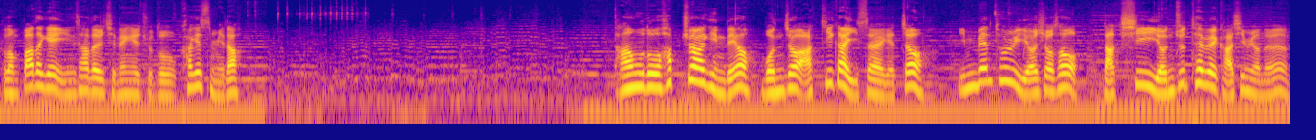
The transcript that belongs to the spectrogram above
그럼 빠르게 인사를 진행해 주도록 하겠습니다. 다음으로 합주하기인데요. 먼저 악기가 있어야겠죠? 인벤토리 여셔서 낚시 연주 탭에 가시면은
